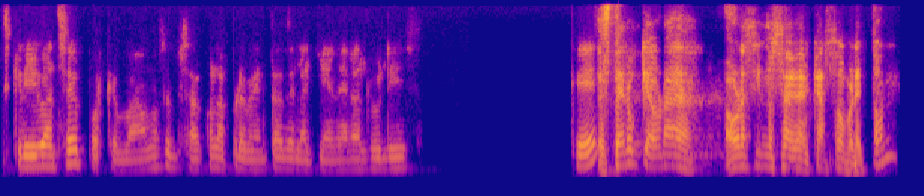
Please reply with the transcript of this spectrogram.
Inscríbanse porque vamos a empezar con la preventa de la General Release. ¿Qué? Espero que ahora, ahora sí nos haga caso Bretón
